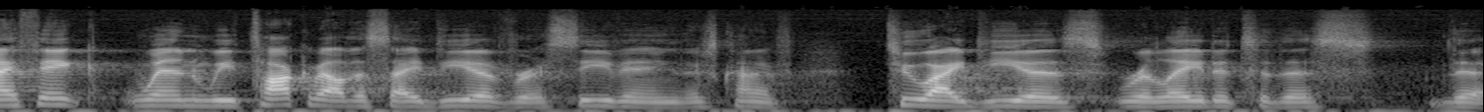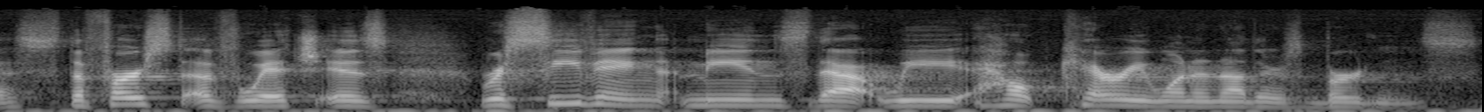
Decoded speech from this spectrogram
I think when we talk about this idea of receiving, there's kind of two ideas related to this this. The first of which is receiving means that we help carry one another's burdens.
